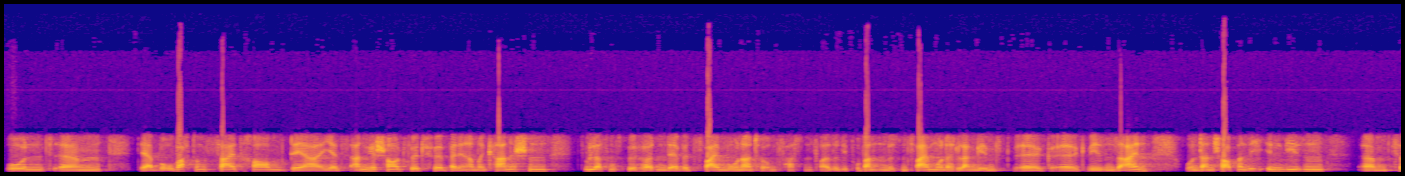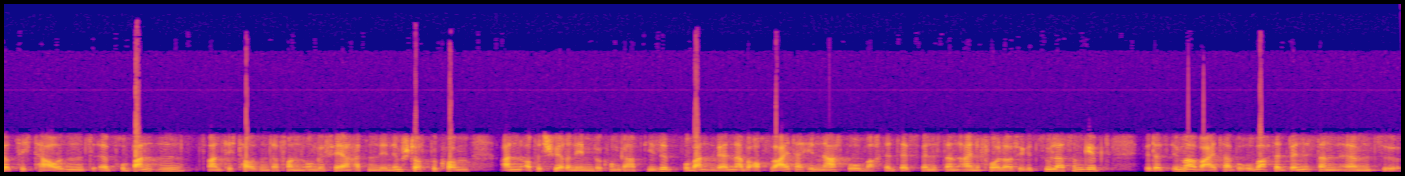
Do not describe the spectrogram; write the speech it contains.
Und ähm, der Beobachtungszeitraum, der jetzt angeschaut wird für, bei den amerikanischen Zulassungsbehörden, der wird zwei Monate umfassen. Also die Probanden müssen zwei Monate lang geimpft äh, äh gewesen sein. Und dann schaut man sich in diesen 40.000 ähm, äh, Probanden, 20.000 davon ungefähr hatten den Impfstoff bekommen, an, ob es schwere Nebenwirkungen gab. Diese Probanden werden aber auch weiterhin nachbeobachtet. Selbst wenn es dann eine vorläufige Zulassung gibt, wird das immer weiter beobachtet. Wenn es dann ähm, zu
